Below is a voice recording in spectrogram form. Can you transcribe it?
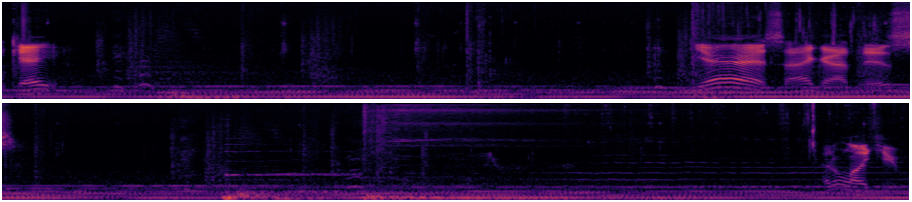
okay. Yes, I got this. I don't like you.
